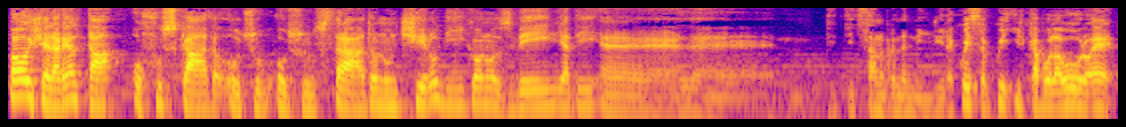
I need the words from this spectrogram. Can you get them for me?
Poi c'è la realtà offuscata o, su, o sul strato, non ce lo dicono, svegliati, eh, eh, ti, ti, stanno prendendo in giro. E questo qui, il capolavoro è,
